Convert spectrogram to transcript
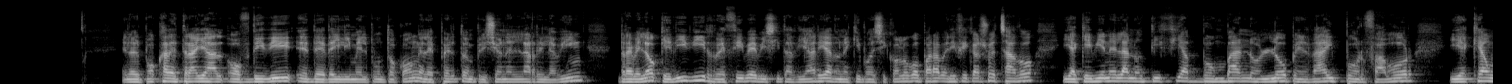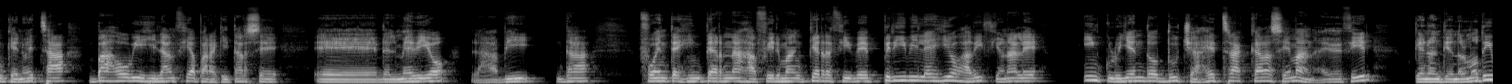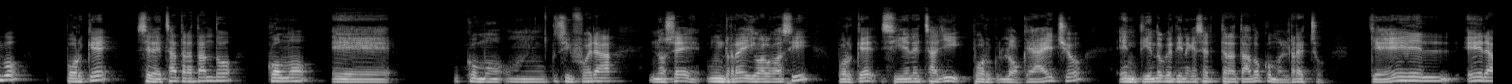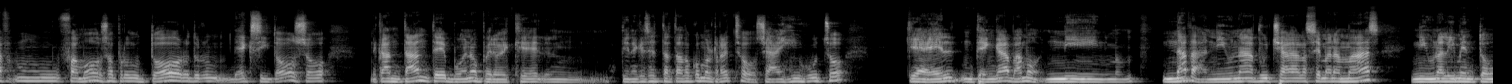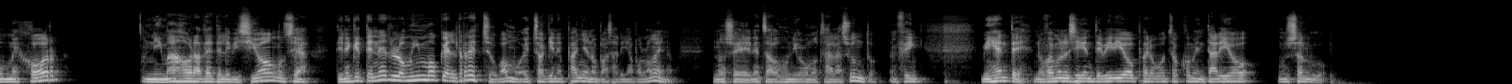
En el podcast de Trial of Didi eh, de dailymail.com, el experto en prisiones Larry Levine reveló que Didi recibe visitas diarias de un equipo de psicólogos para verificar su estado. Y aquí viene la noticia bomba, no lo perdáis, por favor. Y es que aunque no está bajo vigilancia para quitarse eh, del medio la vida, fuentes internas afirman que recibe privilegios adicionales, incluyendo duchas extras cada semana. Es decir, que no entiendo el motivo, por qué se le está tratando como, eh, como si fuera, no sé, un rey o algo así, porque si él está allí por lo que ha hecho, entiendo que tiene que ser tratado como el resto. Que él era un famoso productor, exitoso, cantante, bueno, pero es que mm, tiene que ser tratado como el resto. O sea, es injusto que a él tenga, vamos, ni nada, ni una ducha a la semana más, ni un alimento mejor, ni más horas de televisión, o sea, tiene que tener lo mismo que el resto. Vamos, esto aquí en España no pasaría por lo menos. No sé en Estados Unidos cómo está el asunto. En fin, mi gente, nos vemos en el siguiente vídeo, espero vuestros comentarios. Un saludo.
